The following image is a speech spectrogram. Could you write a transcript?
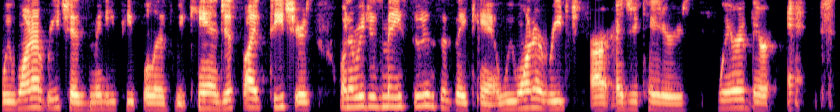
We want to reach as many people as we can, just like teachers want to reach as many students as they can. We want to reach our educators where they're at,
